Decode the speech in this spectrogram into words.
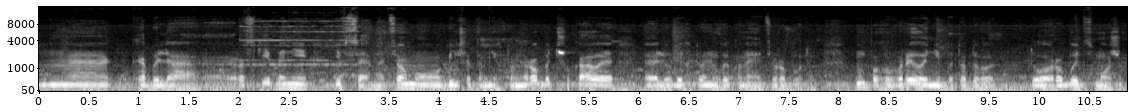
е, кабеля розкидані, і все. На цьому більше там ніхто не робить. Шукали е, люди, хто їм виконає цю роботу. Ну, поговорили, нібито до, доробити зможемо.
